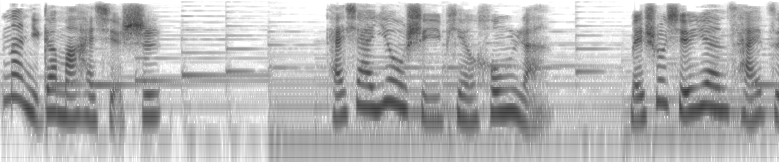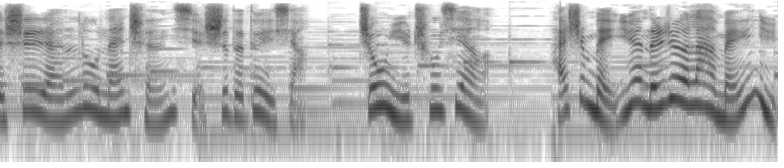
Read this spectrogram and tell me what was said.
那你干嘛还写诗？”台下又是一片轰然。美术学院才子诗人陆南辰写诗的对象终于出现了，还是美院的热辣美女，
